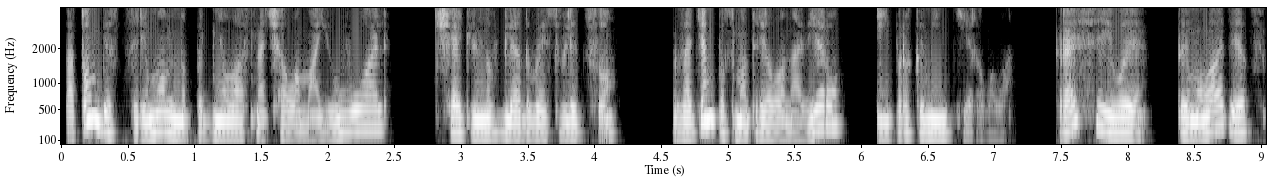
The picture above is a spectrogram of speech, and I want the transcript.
потом бесцеремонно подняла сначала мою вуаль, тщательно вглядываясь в лицо, затем посмотрела на Веру и прокомментировала. «Красивые. Ты молодец.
